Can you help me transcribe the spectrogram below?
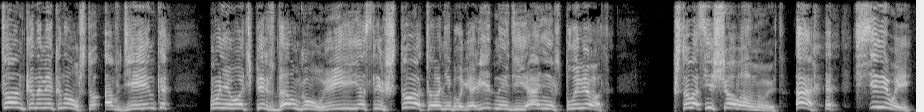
тонко намекнул, что Авдеенко у него теперь в долгу, и если что, то неблаговидное деяние всплывет. Что вас еще волнует? Ах, Сивый!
